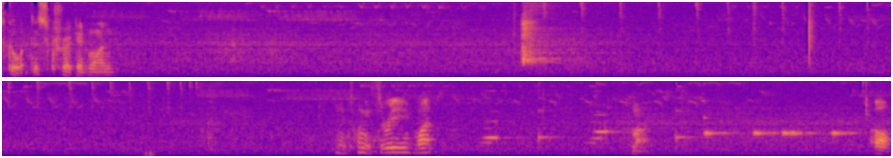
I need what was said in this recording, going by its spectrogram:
Let's go with this crooked one. Yeah, 23, what? Come on. Oh.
